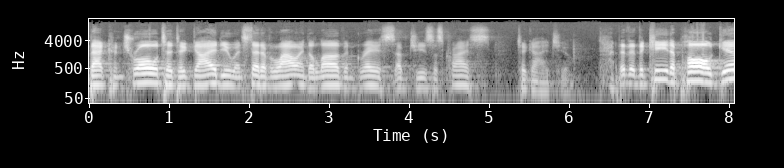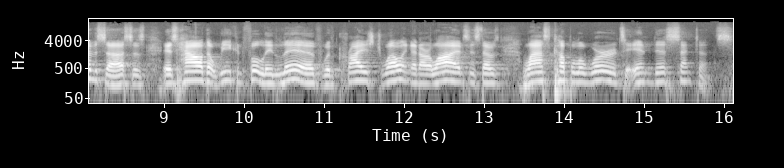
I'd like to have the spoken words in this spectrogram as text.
that control to, to guide you instead of allowing the love and grace of Jesus Christ to guide you. The, the, the, key that Paul gives us is, is how that we can fully live with Christ dwelling in our lives is those last couple of words in this sentence.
